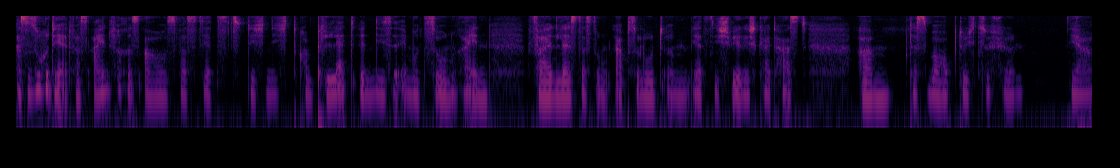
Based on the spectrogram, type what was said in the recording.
Also suche dir etwas Einfaches aus, was jetzt dich nicht komplett in diese Emotionen reinfallen lässt, dass du absolut ähm, jetzt die Schwierigkeit hast, ähm, das überhaupt durchzuführen. Ja.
